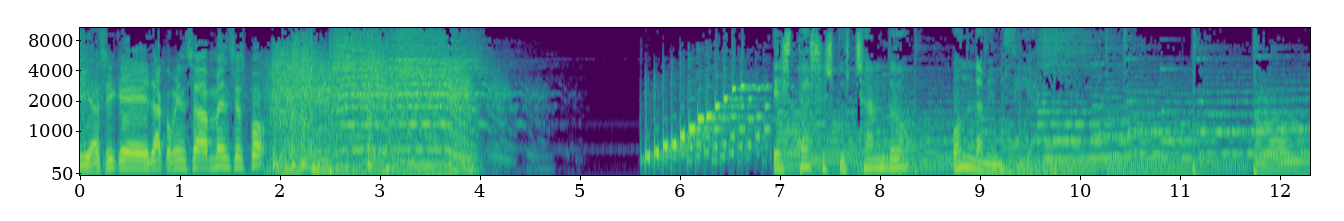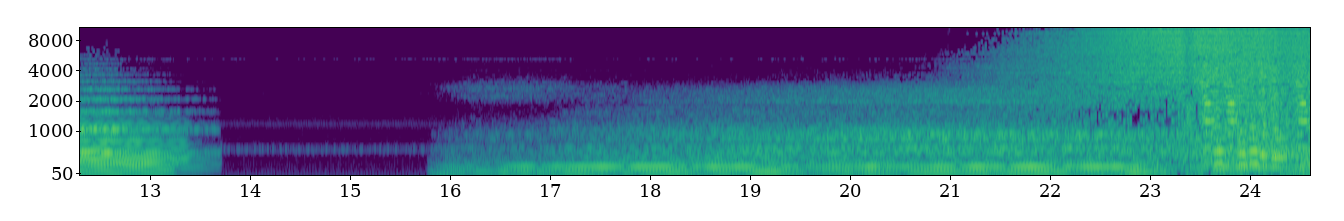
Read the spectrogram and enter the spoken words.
Y así que ya comienza Men's Sport. Estás escuchando Onda Mencía Thank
